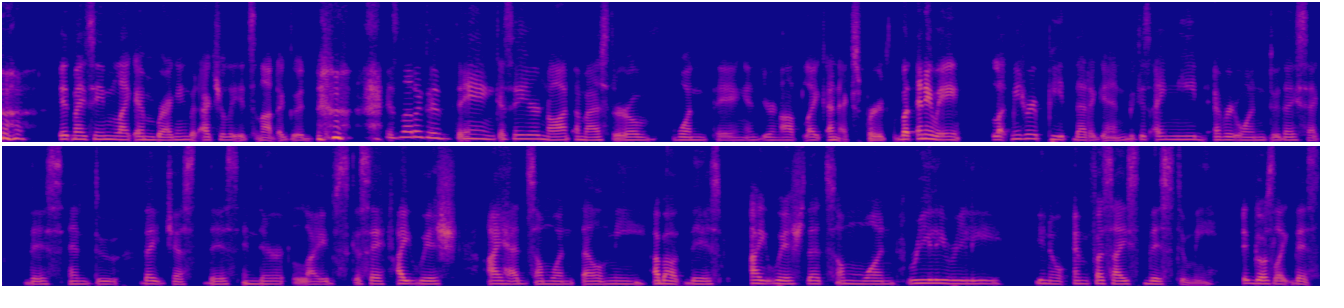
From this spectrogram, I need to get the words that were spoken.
it might seem like I'm bragging, but actually it's not a good it's not a good thing because say you're not a master of one thing and you're not like an expert. But anyway, let me repeat that again because I need everyone to dissect this and to digest this in their lives. Because I wish I had someone tell me about this. I wish that someone really, really, you know, emphasized this to me. It goes like this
